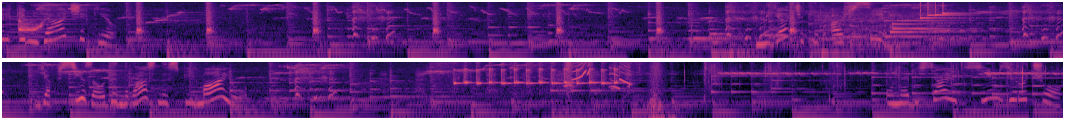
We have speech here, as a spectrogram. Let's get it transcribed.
Скільки м'ячиків? М'ячиків аж сім. Я всі за один раз не спіймаю. У небі сяють сім зірочок.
